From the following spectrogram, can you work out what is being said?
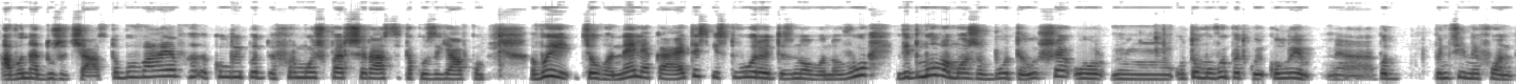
а вона дуже часто буває, коли формуєш перший раз таку заявку. Ви цього не лякаєтесь і створюєте знову нову. Відмова може бути лише у, у тому випадку, коли е, пенсійний фонд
